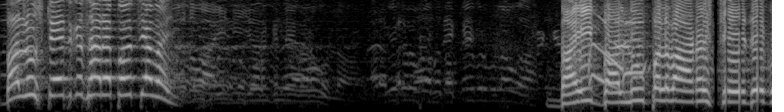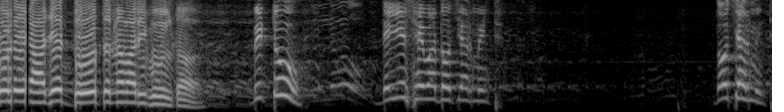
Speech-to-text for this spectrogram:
बालू स्टेज के सारे पहुंच जा भाई ਬਾਈ ਬਾਲੂ ਪਹਿਲਵਾਨ ਸਟੇਜ ਦੇ ਕੋਲੇ ਆ ਜੇ ਦੋ ਤਿੰਨ ਵਾਰੀ ਬੋਲਤਾ बिट्टू दइए सेवा दो चार मिनट दो चार मिनट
